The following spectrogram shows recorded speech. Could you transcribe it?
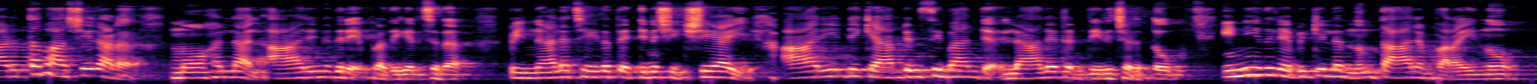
കടുത്ത ഭാഷയിലാണ് മോഹൻലാൽ ആര്യനെതിരെ പ്രതികരിച്ചത്. പിന്നാലെ ചെയ്ത തെറ്റിന് ശിക്ഷയായി ആര്യന്റെ ക്യാപ്റ്റൻസി ബാൻഡ് ലാലേട്ടൻ തിരിച്ചെടുത്തു. ഇനി ഇത് ലഭിക്കില്ലെന്നും താരം പറയുന്നു.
